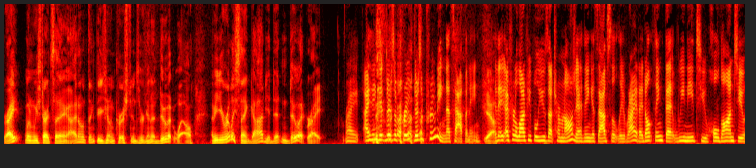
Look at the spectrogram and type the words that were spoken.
Right? When we start saying, I don't think these young Christians are going to do it well, I mean, you're really saying, God, you didn't do it right. Right. I think it, there's a pru- there's a pruning that's happening. Yeah. I think I've heard a lot of people use that terminology. I think it's absolutely right. I don't think that we need to hold on to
